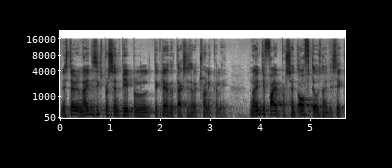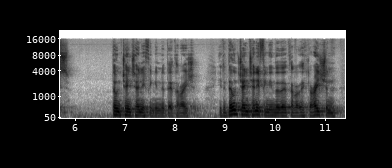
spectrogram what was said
in Estonia, 96% people declare the taxes electronically. 95% of those 96 don't change anything in the declaration. If they don't change anything in the declaration,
